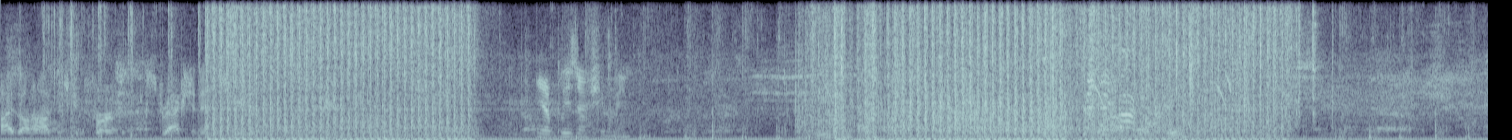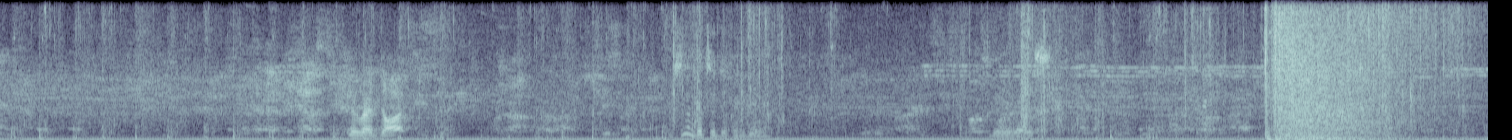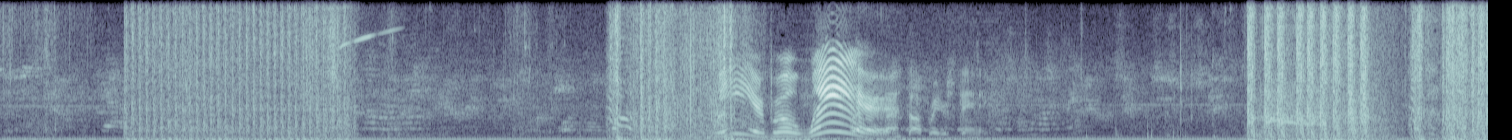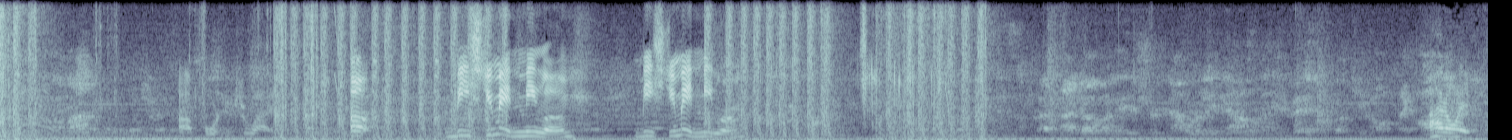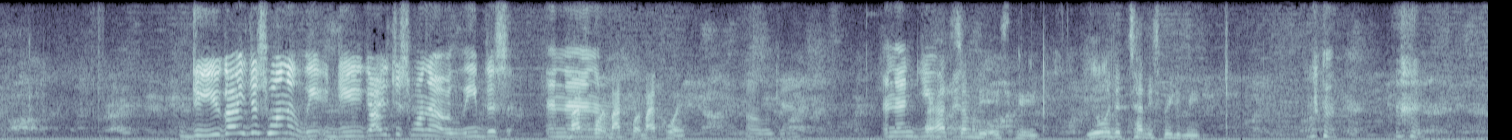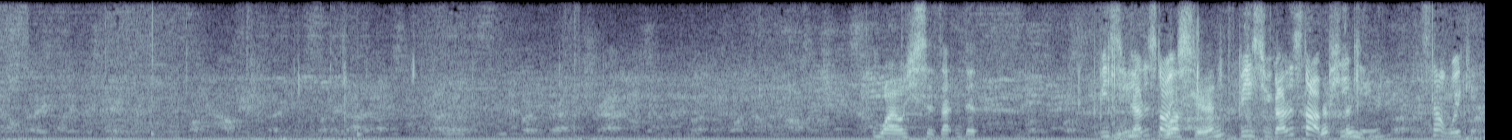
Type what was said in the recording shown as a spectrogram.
Eyes on hostage confirmed. Extraction initiated. Yeah, please don't shoot me. The red dot. I'm just gonna go to a different game. There guys. Where, bro? Where? Last operator standing. Op 4 neutralized. Mission Oh, successful. Beast, you made Milo. Beast, you made Milo. I I need a shirt now, we're laying down, we're in bed, fuck, you know, like, I don't wait. Do you guys just want to leave? Do you guys just want to leave this and Match then? point, match point, match point. Oh, okay. And then you. I had 70 HP. You only did 10 HP to me. While he says that, that. Beast, you gotta start. Russian? Beast, you gotta stop You're crazy. peeking. It's not working.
